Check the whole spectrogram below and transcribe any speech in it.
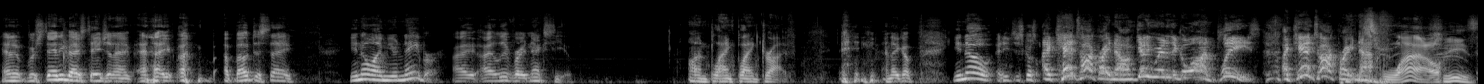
And we're standing backstage, and I and I, I'm about to say, you know, I'm your neighbor. I, I live right next to you on blank blank drive. and I go, you know, and he just goes, I can't talk right now. I'm getting ready to go on. Please, I can't talk right now. Wow. Jeez.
